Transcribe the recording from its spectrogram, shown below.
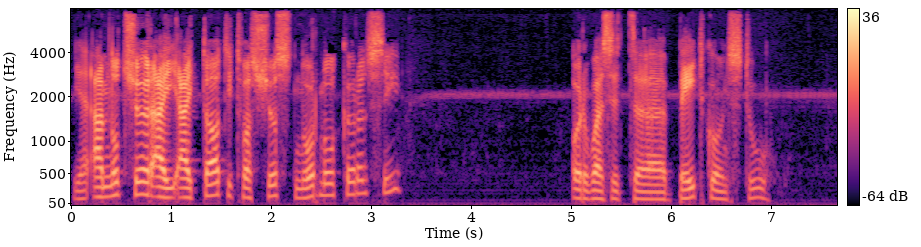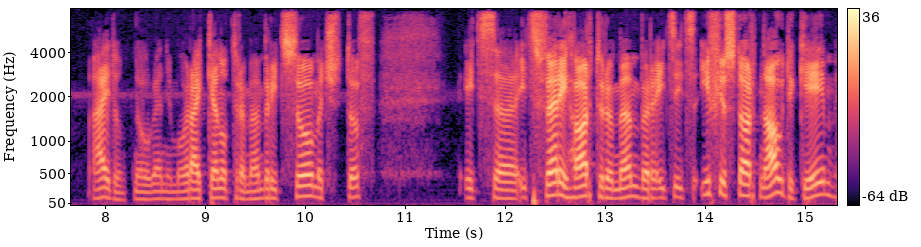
yeah, I'm not sure. I I thought it was just normal currency, or was it uh, Baitcoins too? I don't know anymore. I cannot remember. It's so much stuff. It's uh, it's very hard to remember. It's it's if you start now the game,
